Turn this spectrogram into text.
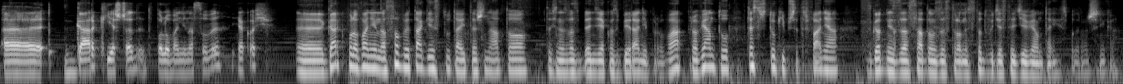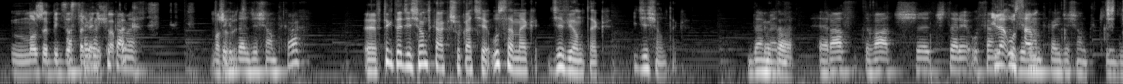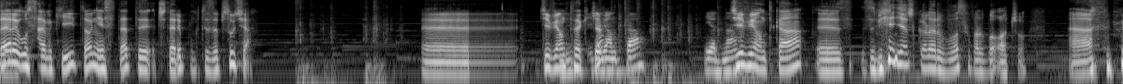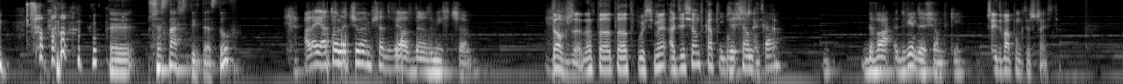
E, gark jeszcze, polowanie na sowy jakoś? E, Gark polowanie na sowy, tak jest tutaj też na to. To się nazywa, będzie jako zbieranie prowa- prowiantu. Test sztuki przetrwania zgodnie z zasadą ze strony 129 z podręcznika. Może być zastawianie klapek. w Może tych być. dziesiątkach? E, W tych D10 szukacie ósemek, dziewiątek i dziesiątek. Demet. Raz, dwa, trzy, cztery ósemki, Ile ósem? dziewiątka i dziesiątki. Cztery ósemki to niestety cztery punkty zepsucia. Eee, dziewiątek ile? Dziewiątka. Jedna. Dziewiątka. y, z- zmieniasz kolor włosów albo oczu. E, Co? Y, 16 tych testów? Ale ja to leczyłem przed wjazdem z mistrzem. Dobrze, no to, to odpuśćmy. A dziesiątka to I dziesiątka? szczęścia. Dwa, dwie dziesiątki. Czyli dwa punkty szczęścia.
